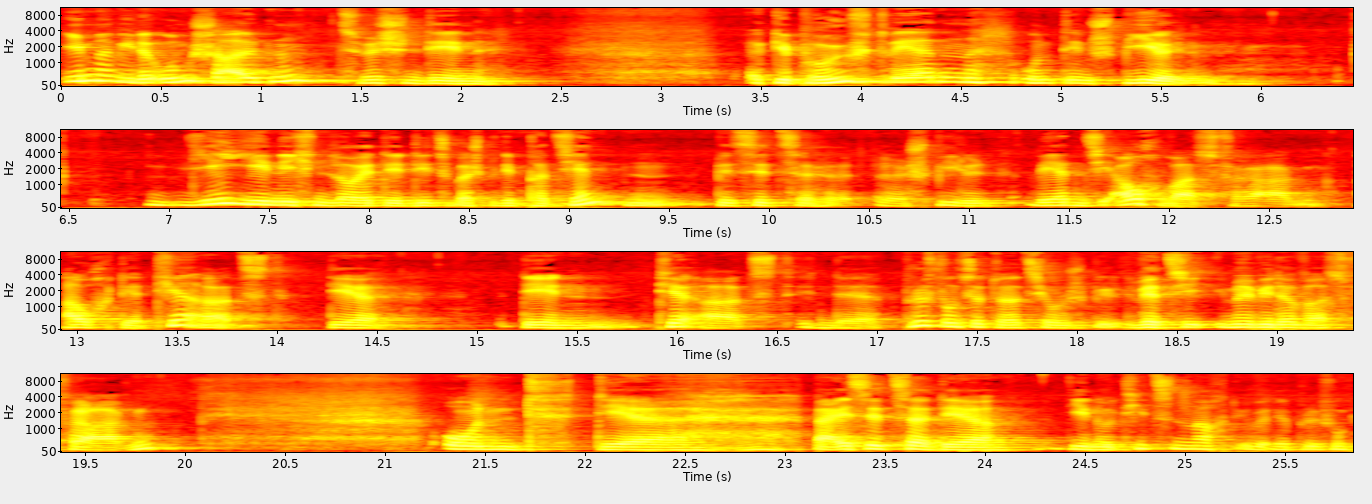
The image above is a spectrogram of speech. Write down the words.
immer wieder umschalten zwischen den geprüft werden und dem Spielen. Diejenigen Leute, die zum Beispiel den Patientenbesitzer äh, spielen, werden sie auch was fragen. Auch der Tierarzt, der den Tierarzt in der Prüfungssituation spielt, wird sie immer wieder was fragen. Und der Beisitzer, der die Notizen macht über die Prüfung,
